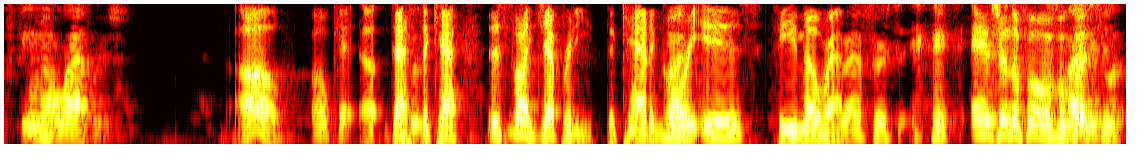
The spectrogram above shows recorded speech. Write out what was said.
female rappers. Oh, okay. Uh, that's the cat. This is like Jeopardy. The category Right. is female rapper. Rappers answering the phone of a like- question. You know,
